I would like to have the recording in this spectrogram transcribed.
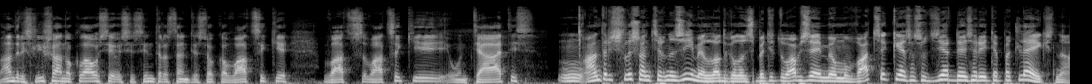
Andris Lišānu klausījusies, interesanti, saka, veciki, vac, veciki un ķētis. Mm, Andris Lišants ir nozīmē latgalis, bet, ja tu apzīmējumu vacekies, esmu dzirdējis arī tepat Leiksnā.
